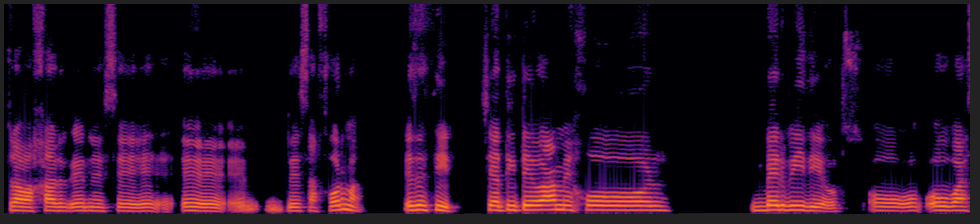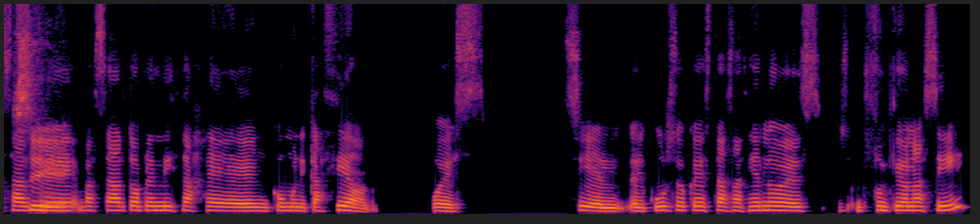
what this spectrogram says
trabajar en ese, eh, de esa forma. Es decir, si a ti te va mejor ver vídeos o, o basarte, sí, basar tu aprendizaje en comunicación, pues si el, el curso que estás haciendo es, funciona así,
